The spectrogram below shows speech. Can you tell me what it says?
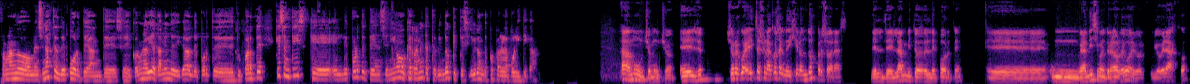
Fernando, mencionaste el deporte antes, eh, con una vida también dedicada al deporte de, tu parte. ¿Qué sentís que el deporte te enseñó qué herramientas te brindó que te sirvieron después para la política? Ah, mucho, mucho. Eh, yo, recuerdo, esta es una cosa que me dijeron dos personas del, ámbito del deporte. Eh, un grandísimo entrenador de voleibol, Julio Velasco,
